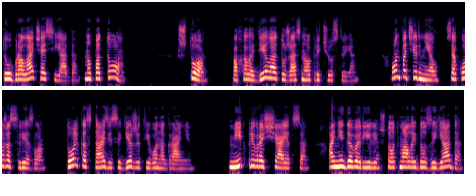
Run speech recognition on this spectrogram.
Ты убрала часть яда, но потом... Что? Похолодело от ужасного предчувствия. Он почернел, вся кожа слезла. Только стазис и держит его на грани. Миг превращается, они говорили, что от малой дозы яда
